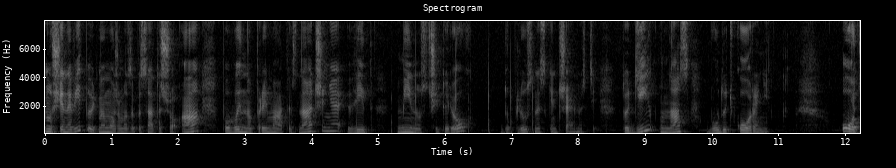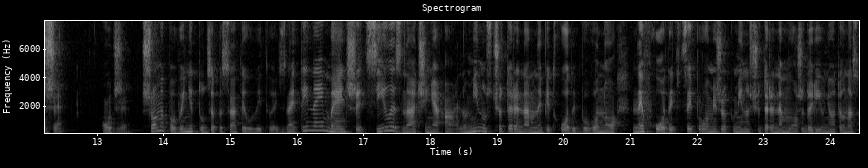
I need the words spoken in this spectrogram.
ну ще не відповідь, ми можемо записати, що А повинно приймати значення від мінус 4 до плюс нескінченності. Тоді у нас будуть корені. Отже, Отже, що ми повинні тут записати у відповідь? Знайти найменше ціле значення А. Ну, мінус 4 нам не підходить, бо воно не входить в цей проміжок. Мінус 4 не може дорівнювати. У нас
